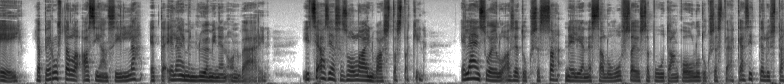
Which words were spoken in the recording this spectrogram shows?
ei ja perustella asian sillä, että eläimen lyöminen on väärin. Itse asiassa se on lain vastastakin. Eläinsuojeluasetuksessa neljännessä luvussa, jossa puhutaan koulutuksesta ja käsittelystä,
